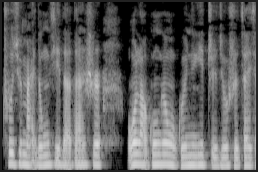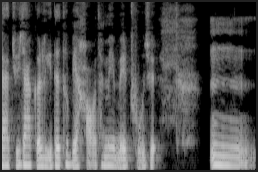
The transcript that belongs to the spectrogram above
出去买东西的，但是我老公跟我闺女一直就是在家居家隔离的特别好，他们也没出去。嗯，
